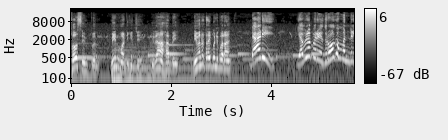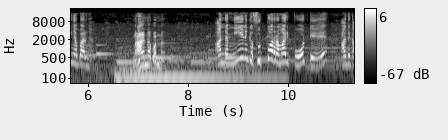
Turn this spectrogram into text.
சோ சிம்பிள் மீன் மாட்டிக்கிச்சு. இதான் ஹாபி நீ வேணா ட்ரை பண்ணி பாரு டாடி எவ்வளவு பெரிய துரோகம் பண்றீங்க பாருங்க. நான் என்ன பண்ணேன்? அந்த மீனுக்கு ஃபுட் போடுற மாதிரி போட்டு அதுக்கு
